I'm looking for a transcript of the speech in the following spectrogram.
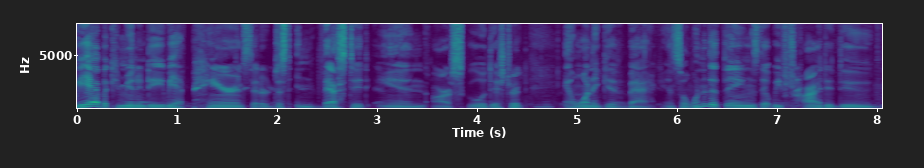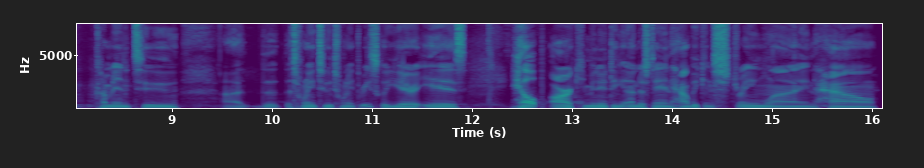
We have a community, we have parents that are just invested in our school district and want to give back. And so, one of the things that we've tried to do coming into uh, the, the 22 23 school year is help our community understand how we can streamline how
